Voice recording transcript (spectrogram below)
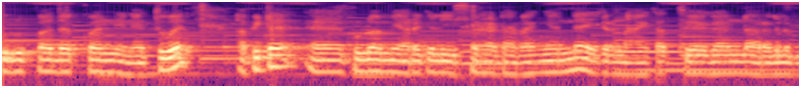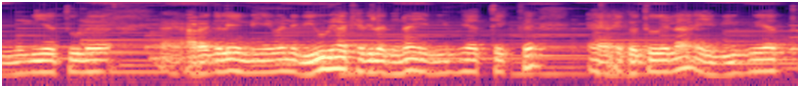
උරුපා දක්වන්නේ නැතුව අපිට පුළුවන් මේ අරගල ඉස්සරහට අරගන්න එකට නායකත්වය ගණ්ඩ අරගල භූමිය තුළ අරගලේ මේ වන වියහයක් හැදිල දින ඒ වියහත් එක්ක එකතු වෙලා ඒ විවහයත්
